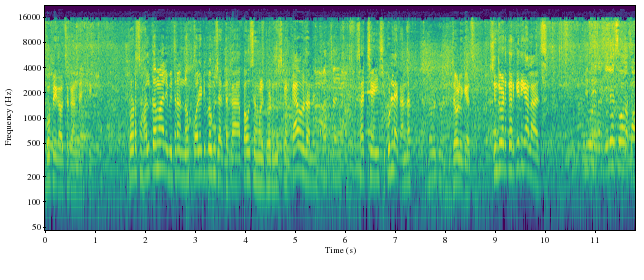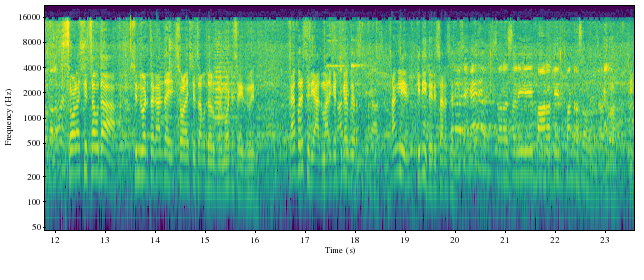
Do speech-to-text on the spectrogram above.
बोपेगावचा कांदा आहे. ठीक. थोडासा हलका माल आहे मित्रांनो. क्वालिटी बघू शकता का? पावसामुळे थोडं नुकसान काय हो झालं सातशे ऐंशी. कुठला आहे कांदा? जवळक्याच शिंदवडकर किती गेला आज? सोळाशे चौदा. शिंदवडचा कांदा आहे. सोळाशे चौदा रुपये. मोठ्या साईजमध्ये. काय परिस्थिती आज? मार्केटची काय परिस्थिती? चांगली आहे. किती तरी सरासरी? सरासरी बारा ते पंधरा सोळा ठीक.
